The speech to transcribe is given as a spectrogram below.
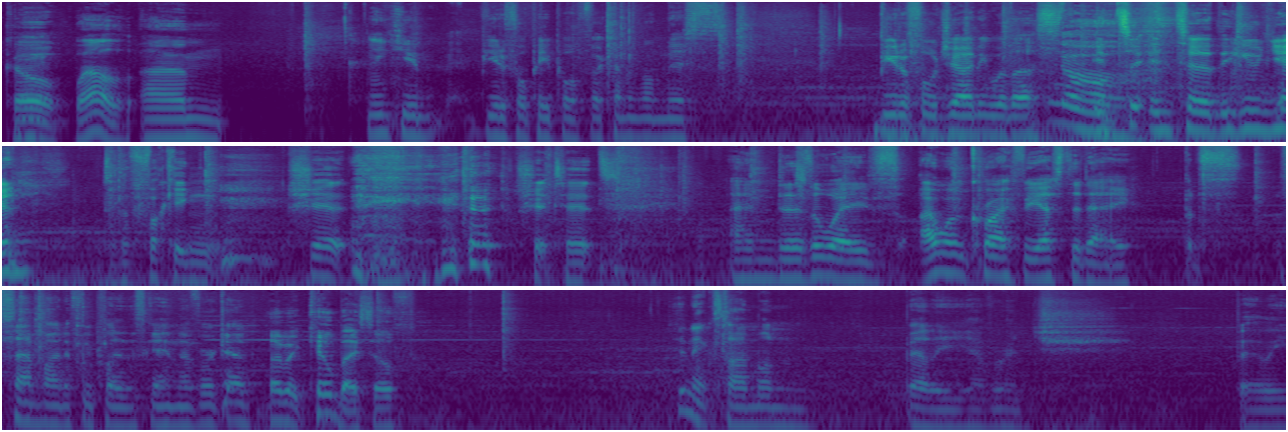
Cool. Well, um, thank you, beautiful people, for coming on this beautiful journey with us Oh. into into the union. To the fucking shit, shit tits. And as always, I won't cry for yesterday, but s- Sam mind if we play this game ever again. Oh, I might kill myself. See you next time on Belly Average. Belly.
